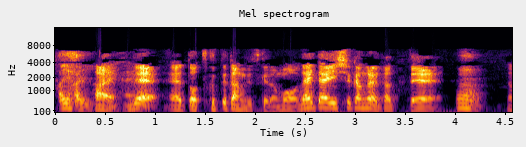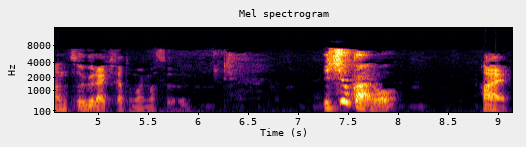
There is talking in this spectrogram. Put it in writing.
はいはい。はい。はいで、えっ、と、作ってたんですけども、だいたい一週間ぐらい経って、うん。何通ぐらい来たと思います？一週間やろ？はい。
